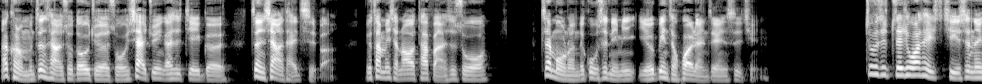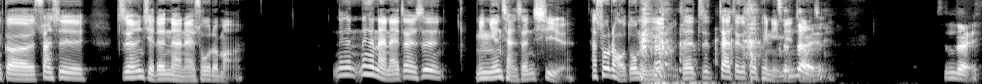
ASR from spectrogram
那可能我们正常来说都会觉得说，下一句应该是接一个正向的台词吧，因为他没想到他反而是说，在某人的故事里面也会变成坏人这件事情。就是这句话，它其实是那个算是知恩姐的奶奶说的嘛。那个那个奶奶真的是名言产生器耶，她说了好多名言，在这在这个作品里面这样子，真的，真的。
